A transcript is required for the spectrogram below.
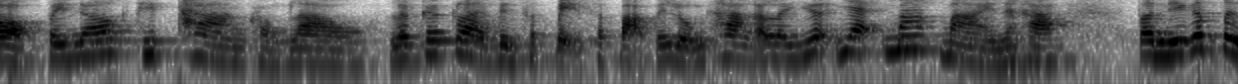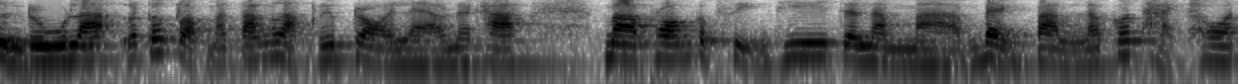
ออกไปนอกทิศทางของเรา แล้วก็กลายเป็นสเปะสปะไปหลงทางอะไรเยอะแยะมากมายนะคะ ตอนนี้ก็ตื่นรู้ละ แล้วก็กลับมาตั้งหลักเรียบร้อยแล้วนะคะ มาพร้อมกับสิ่งที่จะนำมาแบ่งปันแล้วก็ถ่ายทอด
